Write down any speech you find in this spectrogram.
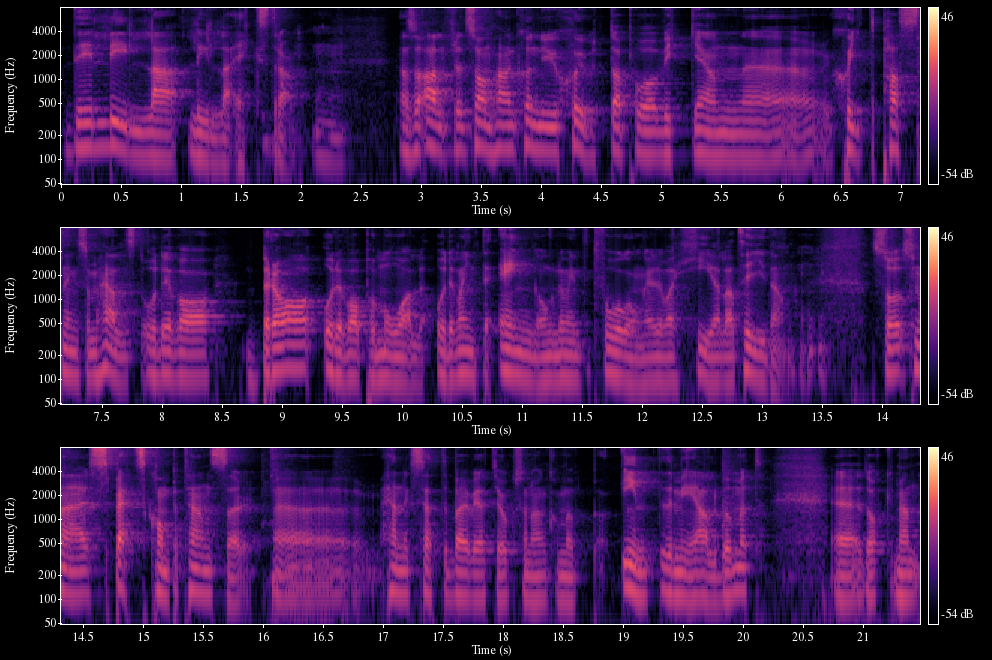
det lilla, lilla extra. Alltså Alfredsson, han kunde ju skjuta på vilken eh, skitpassning som helst. Och det var bra och det var på mål. Och det var inte en gång, det var inte två gånger, det var hela tiden. Så sådana här spetskompetenser. Eh, Henrik Zetterberg vet jag också när han kom upp. Inte med i albumet eh, dock. Men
